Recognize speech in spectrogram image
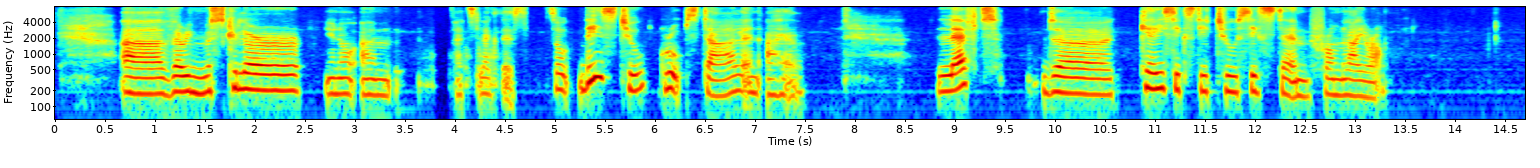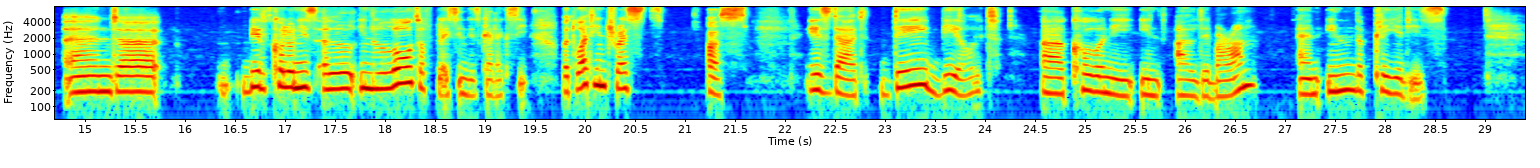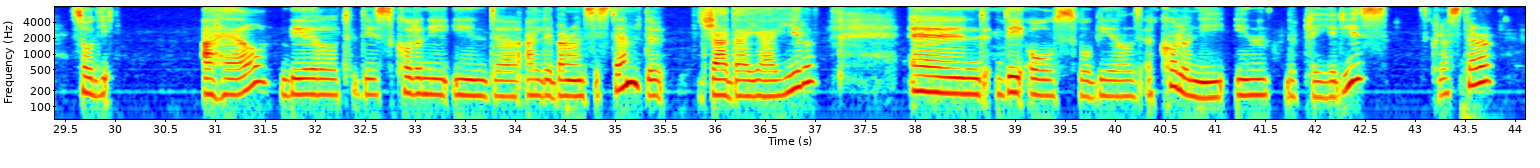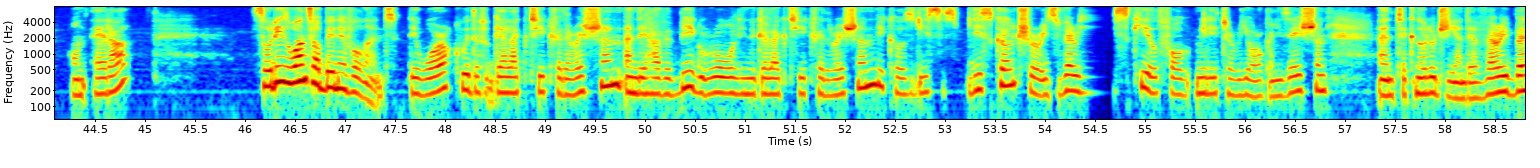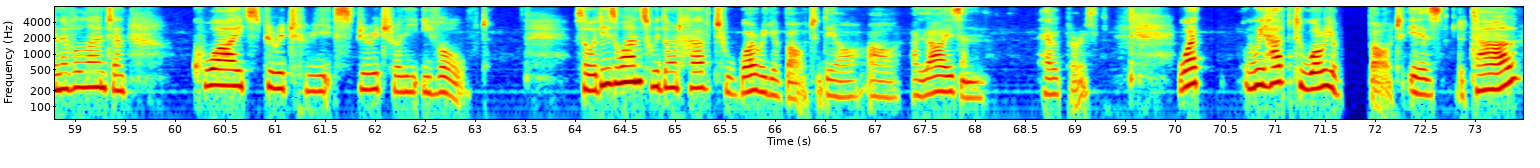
uh, very muscular, you know, um, that's like this. So these two groups, Tal and Ahel, left the K62 system from Lyra and uh, built colonies in a lot of places in this galaxy. But what interests us is that they built a colony in Aldebaran and in the Pleiades. So the Ahel built this colony in the Aldebaran system, the Jadayail, and they also built a colony in the Pleiades cluster on Erra. So these ones are benevolent. They work with the Galactic Federation and they have a big role in the Galactic Federation because this, this culture is very skilled for military organization and technology and they're very benevolent and quite spiritually spiritually evolved. So these ones we don't have to worry about. They are our allies and helpers. What we have to worry about is the Taal.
